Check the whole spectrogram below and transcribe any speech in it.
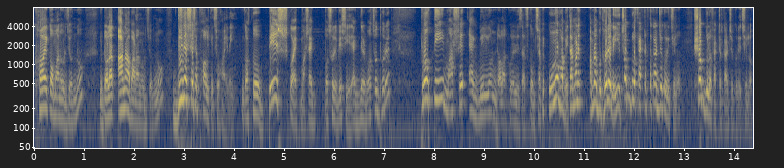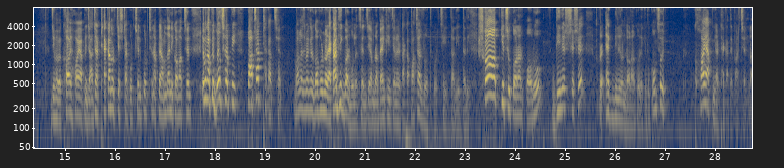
ক্ষয় কমানোর জন্য, ডলার আনা বাড়ানোর জন্য। দিনের শেষে ফল কিছু হয়নি। গত বেশ কয়েক মাস, এক বছরে বেশি, এক দেড় বছর ধরে প্রতি মাসে এক বিলিয়ন ডলার করে রিজার্ভ কমছে। আপনি কোনোভাবে, তার মানে আমরা ধরে নেই, সবগুলো ফ্যাক্টর তো কার্যকরী ছিল, সবগুলো ফ্যাক্টর কার্যকরী ছিল। যেভাবে ক্ষয় হয়, আপনি যা যা ঠেকানোর চেষ্টা করছেন করছেন, আপনি আমদানি কমাচ্ছেন, এবং আপনি বলছেন আপনি পাচার ঠেকাচ্ছেন। বাংলাদেশ ব্যাংকের গভর্নর একাধিকবার বলেছেন যে আমরা ব্যাংকিং চ্যানেলে টাকা পাচার রোধ করছি, ইত্যাদি ইত্যাদি। সব কিছু করার পরও দিনের শেষে আপনার এক বিলিয়ন ডলার করে কিন্তু কমছে ক্ষয় আপনি আর ঠেকাতে পারছেন না।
